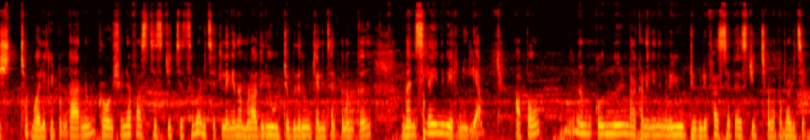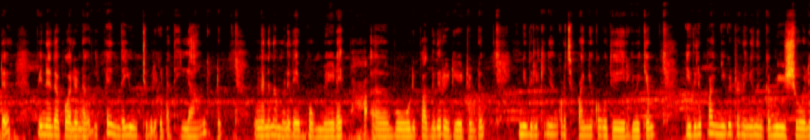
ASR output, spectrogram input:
ഇഷ്ടം പോലെ കിട്ടും. കാരണം ക്രോഷ്യന്റെ ഫസ്റ്റ് സ്റ്റിച്ചസ് പഠിച്ചിട്ടില്ലെങ്കിൽ നമ്മളത് യൂട്യൂബിൽ നോക്കിയാലും ചിലപ്പോൾ നമുക്ക് മനസ്സിലായി എന്ന് വരുന്നില്ല. അപ്പോൾ നമുക്കൊന്ന് ഉണ്ടാക്കണമെങ്കിൽ നിങ്ങൾ യൂട്യൂബിൽ ഫസ്റ്റത്തെ സ്റ്റിച്ചുകളൊക്കെ പഠിച്ചിട്ട് പിന്നെ ഇതേപോലെ ഉണ്ടാകും ഇപ്പോൾ എന്താ യൂട്യൂബിൽ കിട്ടാത്ത എല്ലാം കിട്ടും. അങ്ങനെ നമ്മളിതേ ബൊമ്മയുടെ ബോഡി പകുതി റെഡി ആയിട്ടുണ്ട്. ഇനി ഇതിലേക്ക് ഞാൻ കുറച്ച് പഞ്ഞൊക്കെ കുത്തിയതായിരിക്കും വയ്ക്കും. ഇതിൽ പഞ്ഞി കിട്ടണമെങ്കിൽ നിങ്ങൾക്ക് മീഷോയിൽ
